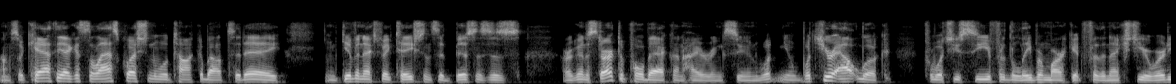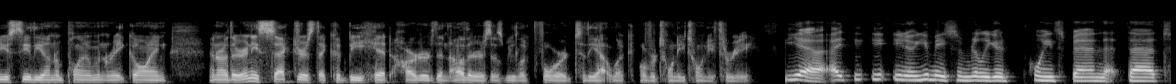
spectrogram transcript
Um, so, Kathy, I guess the last question we'll talk about today, um, given expectations that businesses are going to start to pull back on hiring soon, what you know, what's your outlook for what you see for the labor market for the next year? Where do you see the unemployment rate going? And are there any sectors that could be hit harder than others as we look forward to the outlook over 2023? Yeah, I, you know, you made some really good points, Ben, that, that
